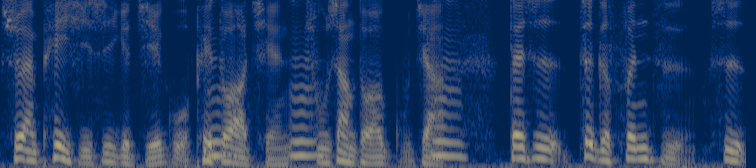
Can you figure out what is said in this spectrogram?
虽然配息是一个结果，配多少钱除上多少股价，但是这个分子是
